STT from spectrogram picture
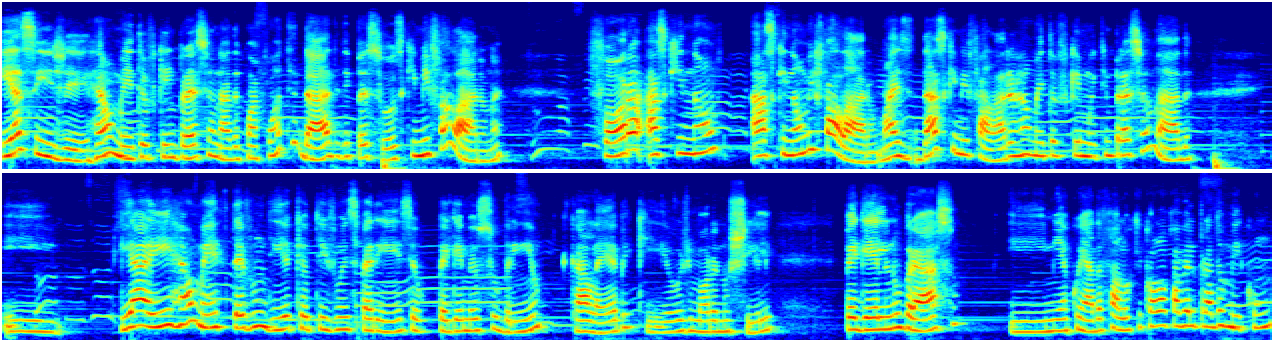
E assim, G, realmente eu fiquei impressionada com a quantidade de pessoas que me falaram, né? Fora as que não as que não me falaram, mas das que me falaram, realmente eu fiquei muito impressionada. E e aí, realmente, teve um dia que eu tive uma experiência. Eu peguei meu sobrinho, Caleb, que hoje mora no Chile, peguei ele no braço e minha cunhada falou que colocava ele para dormir com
